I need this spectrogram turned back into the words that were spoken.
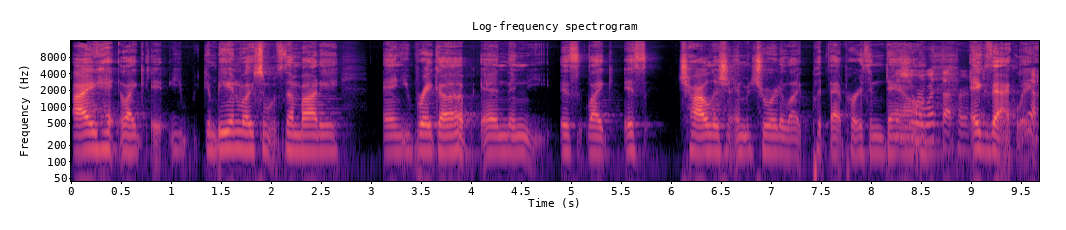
I like it, you can be in a relationship with somebody and you break up, and then it's like it's childish and immature to like put that person down. you were with that person. Exactly. Yeah.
